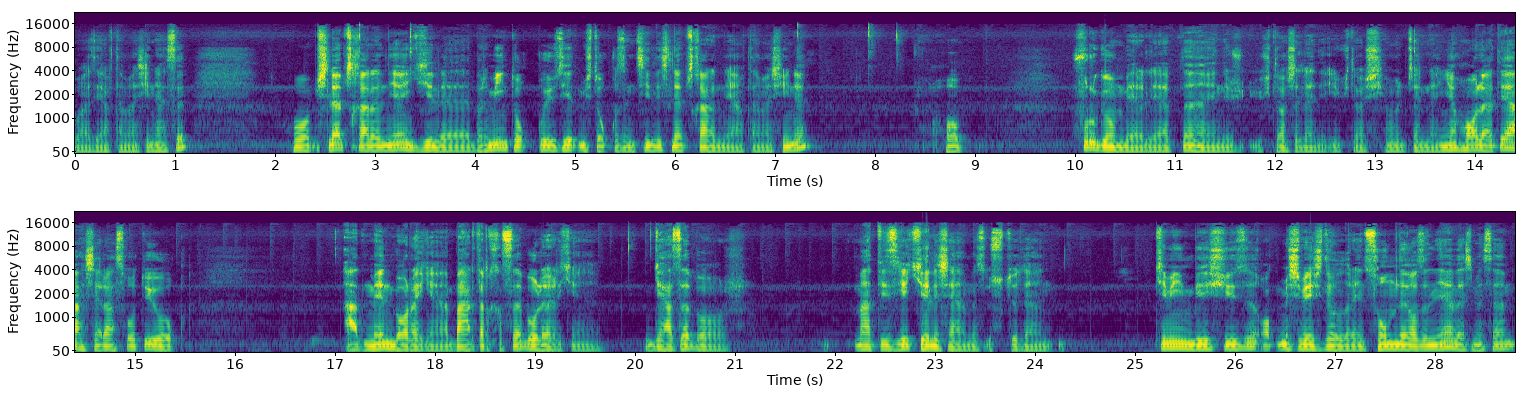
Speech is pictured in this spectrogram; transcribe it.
uazi avtomashinasi. Xo'p, ishlab chiqarilgan yili 1979-yil ishlab chiqarilgan avtomashina. Xo'p, furgon berilyapti. Endi yuk tashiladi, yuk tashishga mo'ljallangan. Holati yaxshi, rasxoti yo'q. Admin bor ekan, barter qilsa bo'lar ekan. Gazi bor. Matizga kelishamiz ustidan. 2565 dollar. Endi so'mda yozilgan adashmasam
